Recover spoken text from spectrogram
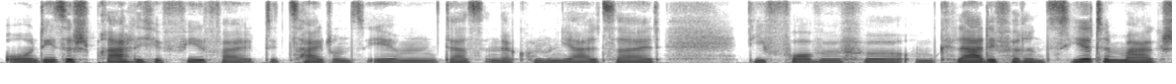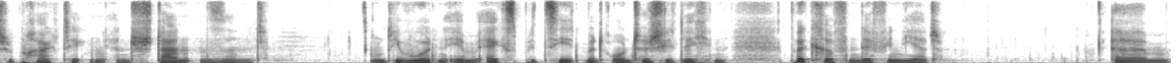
Und diese sprachliche Vielfalt, die zeigt uns eben, dass in der Kolonialzeit die Vorwürfe um klar differenzierte magische Praktiken entstanden sind. Und die wurden eben explizit mit unterschiedlichen Begriffen definiert. Ähm,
